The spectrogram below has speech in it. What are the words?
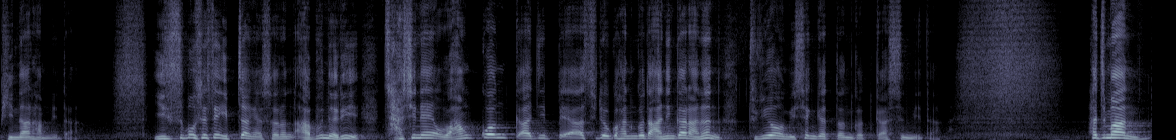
비난합니다. 이스보셋의 입장에서는 아브넬이 자신의 왕권까지 빼앗으려고 하는 것 아닌가라는 두려움이 생겼던 것 같습니다. 하지만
